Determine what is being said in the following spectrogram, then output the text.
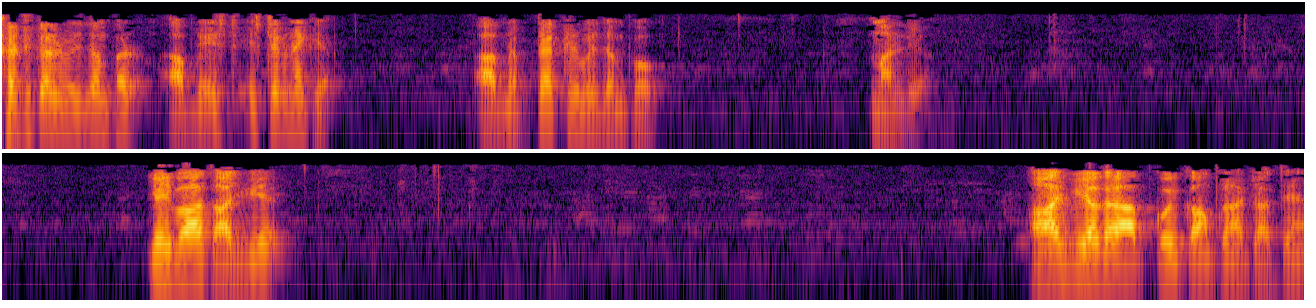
تھریٹیکل وزڈم پر آپ نے اسٹک نہیں کیا آپ نے پریکٹیکل وزڈم کو مان لیا یہی بات آج بھی ہے آج بھی اگر آپ کوئی کام کرنا چاہتے ہیں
